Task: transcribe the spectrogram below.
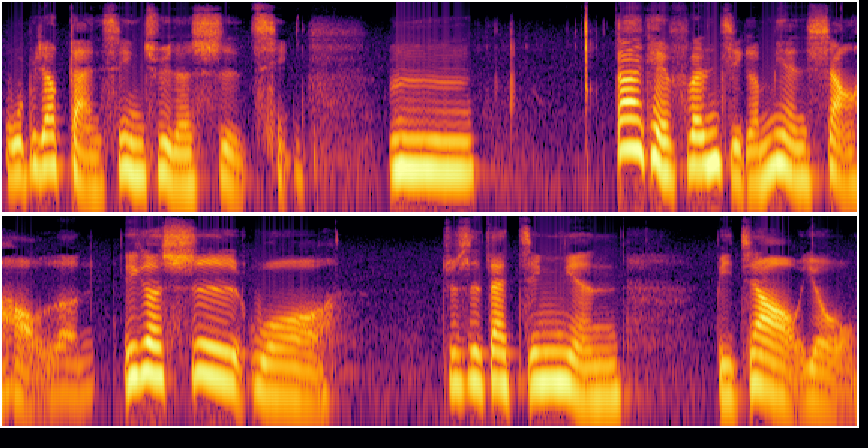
我比较感兴趣的事情？嗯，大概可以分几个面向好了。一个是我就是在今年比较有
